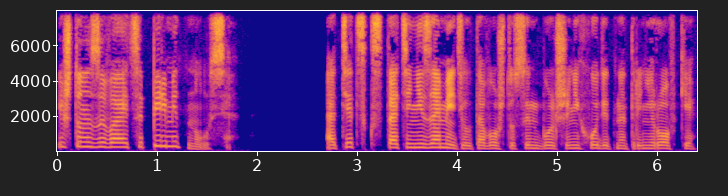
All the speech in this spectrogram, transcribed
и, что называется, переметнулся. Отец, кстати, не заметил того, что сын больше не ходит на тренировки,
